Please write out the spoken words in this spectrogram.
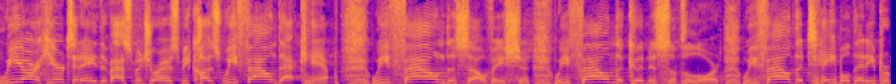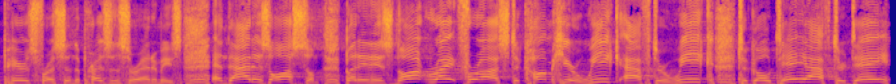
We are here today, the vast majority of us, because we found that camp. We found the salvation. We found the goodness of the Lord. We found the table that He prepares for us in the presence of our enemies. And that is awesome. But it is not right for us to come here week after week, to go day after day,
